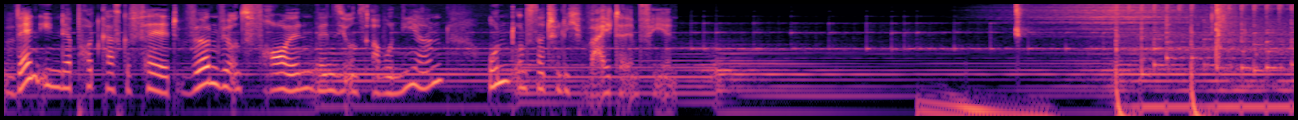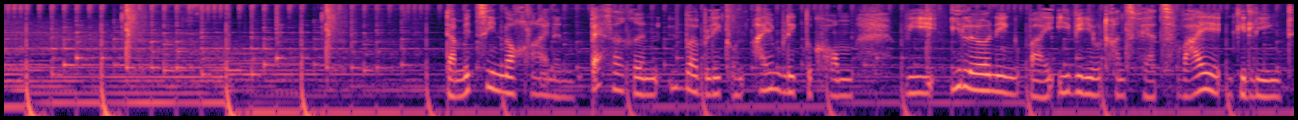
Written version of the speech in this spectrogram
Wenn Ihnen der Podcast gefällt, würden wir uns freuen, wenn Sie uns abonnieren und uns natürlich weiterempfehlen. Damit Sie noch einen besseren Überblick und Einblick bekommen, wie E-Learning bei eVideo Transfer 2 gelingt,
